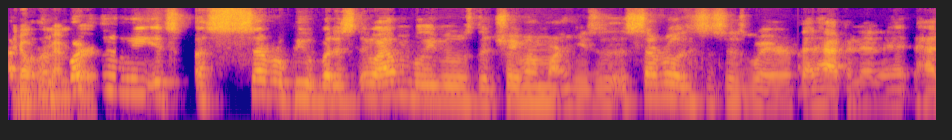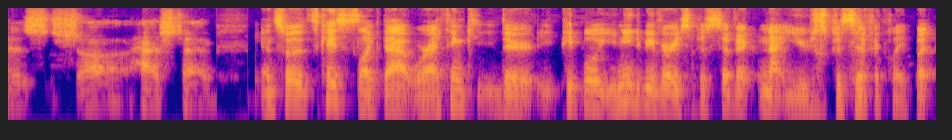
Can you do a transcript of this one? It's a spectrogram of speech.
I don't remember. Unfortunately, it's uh, several people, but it's, I don't believe it was the Trayvon Martin case. There's several instances where that happened, and it had its uh, hashtag. And so it's cases like that where I think there people you need to be very specific, not you specifically, but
